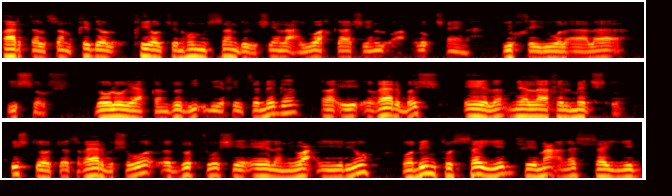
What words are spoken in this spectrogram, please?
بارتل سن قدول قيول شن هم سندو يشين لح يوح كاشين لو شين يخي يول آلاء يشولش دولو يقن زو دي بيخيل تميغا غير بش إيلا ميلاخيل مكشتو اشتو غير بشو زوتشو شي إيلن يعيريو وبنت السيد في معنى السيد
